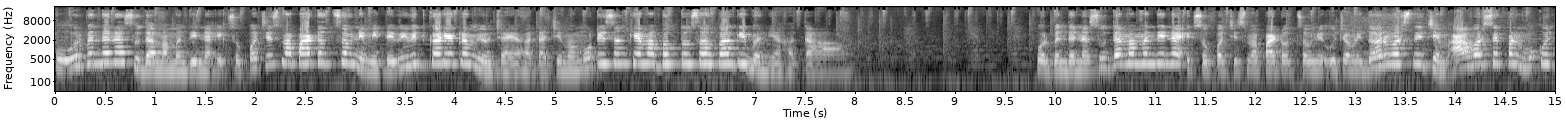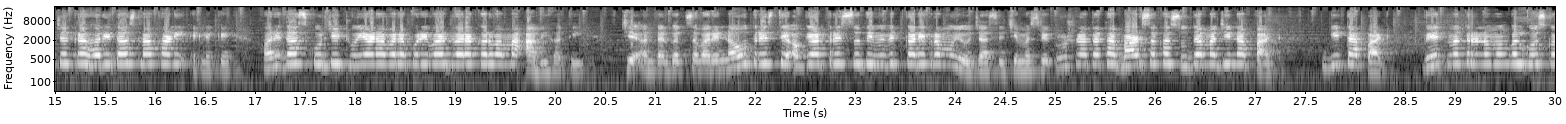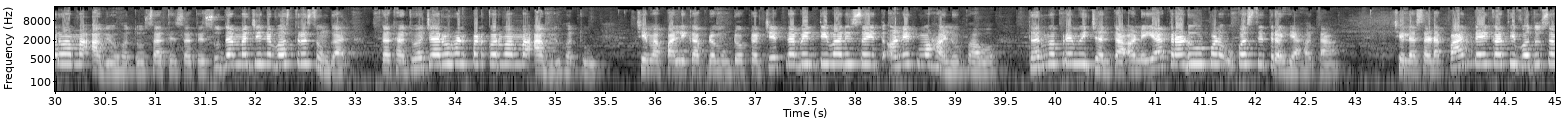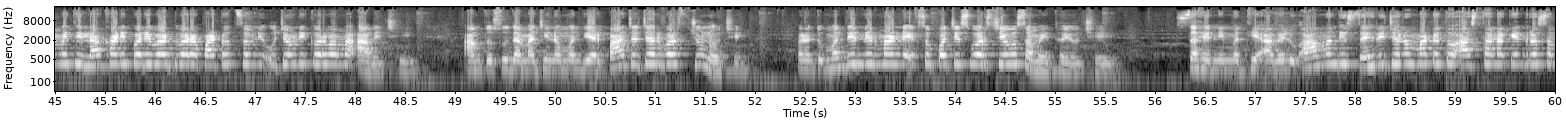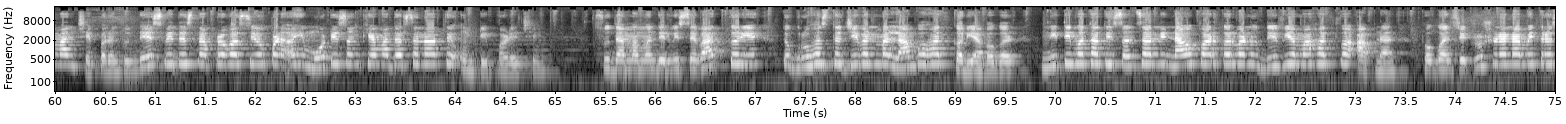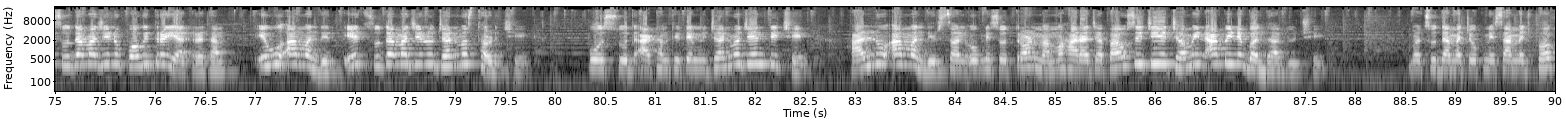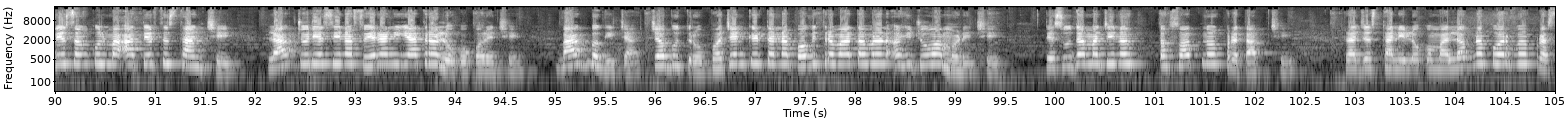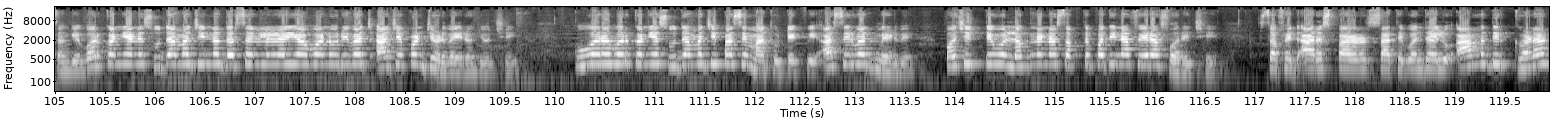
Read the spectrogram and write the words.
પોરબંદરના સુદામા મંદિરના એકસો પચીસમાં પાટોત્સવ નિમિત્તે વિવિધ કાર્યક્રમ યોજાયા હતા, જેમાં મોટી સંખ્યામાં ભક્તો સહભાગી બન્યા હતા. પોરબંદરના સુદામા મંદિરના એકસો પચીસમાં પાટોત્સવની ઉજવણી દર વર્ષની જેમ આ વર્ષે પણ મુકુંદચંદ્ર, હરિદાસ લાખાણી એટલે કે હરિદાસ કુરજી ઠુયાણાવાળા પરિવાર દ્વારા કરવામાં આવી હતી, જે અંતર્ગત સવારે નવ ત્રીસથી અગિયાર ત્રીસ સુધી વિવિધ કાર્યક્રમો યોજાશે, જેમાં શ્રી કૃષ્ણ તથા બાળ સખા સુદામાજીના પાઠ, ગીતા પાઠ વેદ મંત્રનો મંગલ ઘોષ કરવામાં આવ્યો હતો. સાથે સાથે સુદામાજીને વસ્ત્ર શૃંગાર તથા ધ્વજારોહણ પણ કરવામાં આવ્યું હતું. જેમાં પાલિકા પ્રમુખ ડોક્ટર ચેતનાબેન તિવારી સહિત અનેક મહાનુભાવો, ધર્મપ્રેમી જનતા અને યાત્રાળુઓ પણ ઉપસ્થિત રહ્યા હતા. છેલ્લા સાડા પાંચ દાયકાથી વધુ સમયથી લાખાણી પરિવાર દ્વારા પાટોત્સવની ઉજવણી કરવામાં આવે છે. આમ તો સુદામાજીનો મંદિર પાંચ હજાર વર્ષ જૂનો છે, પરંતુ મંદિર નિર્માણને એકસો પચીસ વર્ષ જેવો સમય થયો છે. શહેરની મધ્યે આવેલું આ મંદિર શહેરીજનો માટે તો આસ્થાના કેન્દ્ર સમાન છે, પરંતુ દેશ વિદેશના પ્રવાસીઓ પણ અહીં મોટી સંખ્યામાં દર્શનાર્થે ઉમટી પડે છે. સુદામા મંદિર વિશે વાત કરીએ તો ગૃહસ્થ જીવનમાં લાંબો હાથ કર્યા વગર નીતિમથાથી સંસારની નાવ પાર કરવાનું દિવ્ય મહત્વ આપનાર ભગવાન શ્રી કૃષ્ણના મિત્ર સુદામાજીનું પવિત્ર યાત્રાધામ. એવું આ મંદિર એ જ સુદામાજીનું જન્મસ્થળ છે. પોષ સુદ આઠમથી તેમની જન્મ જયંતિ છે. હાલનું આ મંદિર સન ઓગણીસો ત્રણમાં મહારાજા ભાવસિંહજીએ જમીન આપીને બંધાવ્યું છે. મસુદામાં ચોકની સામે જ ભવ્ય સંકુલમાં આ તીર્થસ્થાન છે. લાખ ચોર્યાસીના ફેરાની યાત્રા લોકો કરે છે. બાગ બગીચા, ચબૂતરો, ભજન કીર્તનના પવિત્ર વાતાવરણ અહીં જોવા મળે છે. તે સુદામાજીનો સતનો પ્રતાપ છે. રાજસ્થાની લોકોમાં લગ્ન પર્વ પ્રસંગે વરકન્યાને સુદામાજીના દર્શન લઈ આવવાનો રિવાજ આજે પણ જળવાઈ રહ્યો છે. કુંવારા વરકન્યા સુદામાજી પાસે માથું ટેકવી આશીર્વાદ મેળવે. પછી જ તેઓ લગ્નના સપ્તપદીના ફેરા ફરે છે. સફેદ આરસપાર સાથે બંધાયેલું આ મંદિર ઘણા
